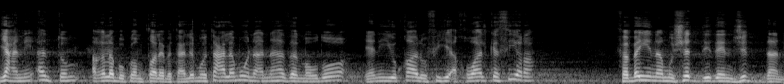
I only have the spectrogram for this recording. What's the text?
يعني أنتم أغلبكم طلبة علم وتعلمون أن هذا الموضوع يعني يقال فيه أقوال كثيرة. فبين مشدد جدا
